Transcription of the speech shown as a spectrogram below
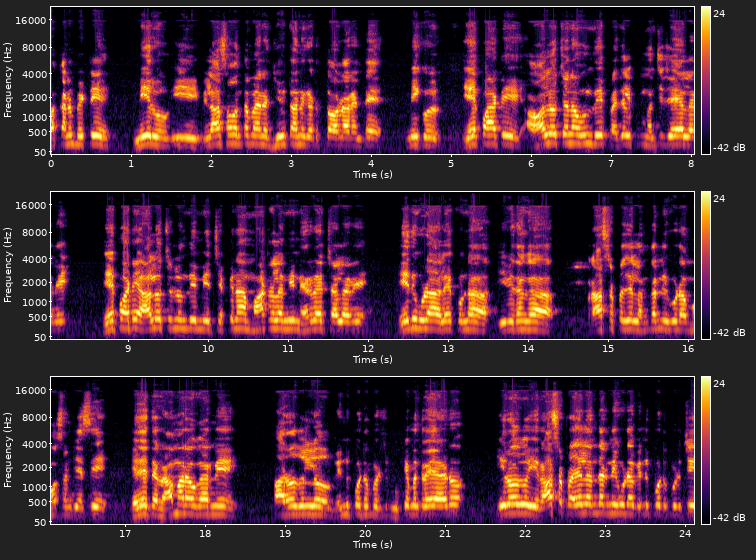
పక్కన పెట్టి మీరు ఈ విలాసవంతమైన జీవితాన్ని గడుపుతూ ఉన్నారంటే మీకు ఏ పార్టీ ఆలోచన ఉంది ప్రజలకు మంచి చేయాలని ఏ పార్టీ ఆలోచన ఉంది మీరు చెప్పిన మాటలన్నీ నెరవేర్చాలని ఏది కూడా లేకుండా ఈ విధంగా రాష్ట్ర ప్రజలందరినీ కూడా మోసం చేసి ఏదైతే రామారావు గారిని ఆ రోజుల్లో వెన్నుపోటు పొడిచి ముఖ్యమంత్రి అయ్యాడో ఈ రోజు ఈ రాష్ట్ర ప్రజలందరినీ కూడా వెన్నుపోటు పొడిచి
